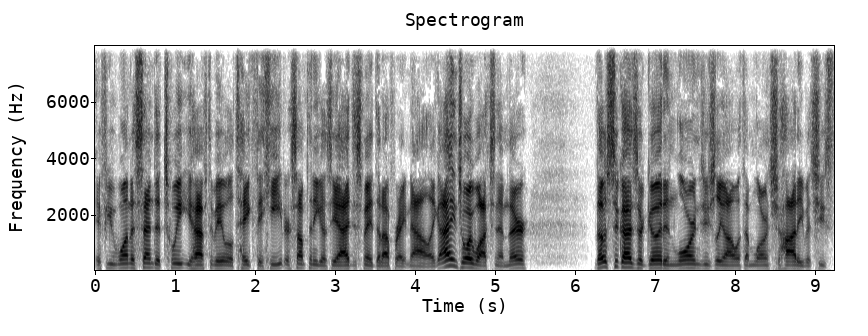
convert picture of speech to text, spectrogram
"If you want to send a tweet, you have to be able to take the heat or something." He goes, "Yeah, I just made that up right now." Like I enjoy watching them. They're those two guys are good, and Lauren's usually on with them. Lauren Shehadi, but she's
